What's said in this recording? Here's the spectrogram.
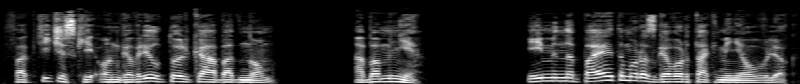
Фактически он говорил только об одном – обо мне. Именно поэтому разговор так меня увлек.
